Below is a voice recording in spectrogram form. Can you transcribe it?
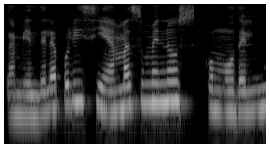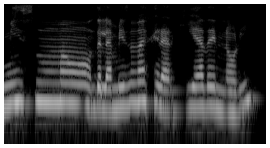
también de la policía, más o menos como del mismo, de la misma jerarquía de Nori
